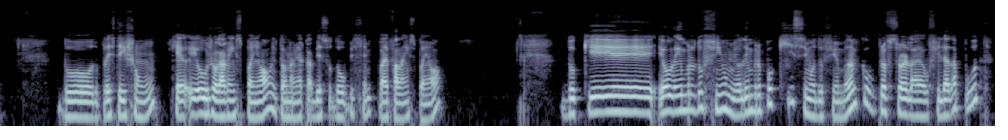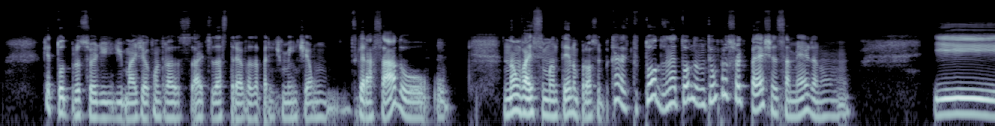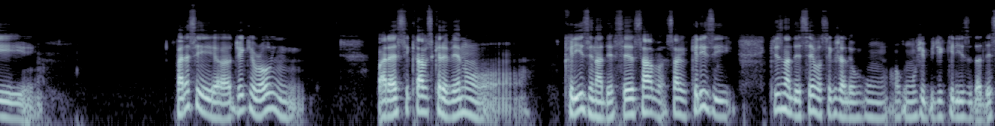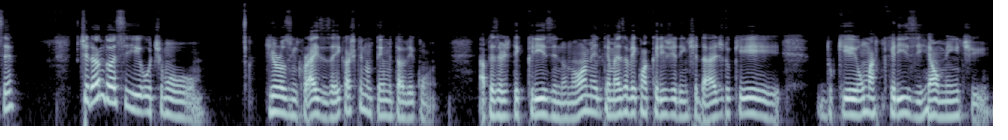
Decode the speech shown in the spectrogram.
do, do PlayStation 1, que eu jogava em espanhol, então na minha cabeça o Dolby sempre vai falar em espanhol do que eu lembro do filme. Eu lembro pouquíssimo do filme. Eu lembro que o professor lá é o filho da puta. Que todo professor de, de magia contra as artes das trevas aparentemente é um desgraçado ou, ou não vai se manter no próximo. Cara, todos, né? Todo, não tem um professor que preste essa merda. Não... E. Parece. A J.K. Rowling. Parece que tava escrevendo. Crise na DC, sabe? Sabe? Crise Crise na DC, você que já leu algum, algum gibi de crise da DC? Tirando esse último Heroes in Crisis aí, que eu acho que não tem muito a ver com. Apesar de ter crise no nome, ele tem mais a ver com a crise de identidade do que. do que uma crise realmente.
